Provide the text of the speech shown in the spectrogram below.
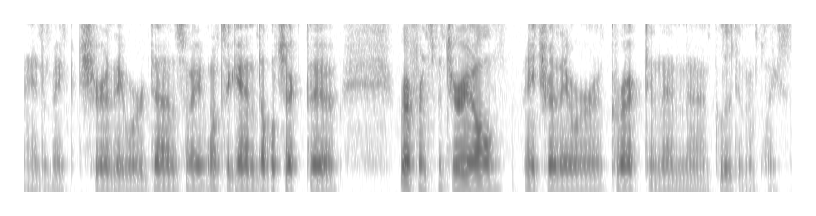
I had to make sure they were done. So I once again double checked the reference material, made sure they were correct, and then uh, glued them in place.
